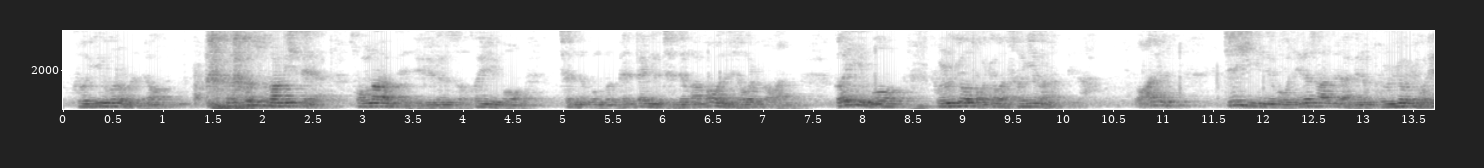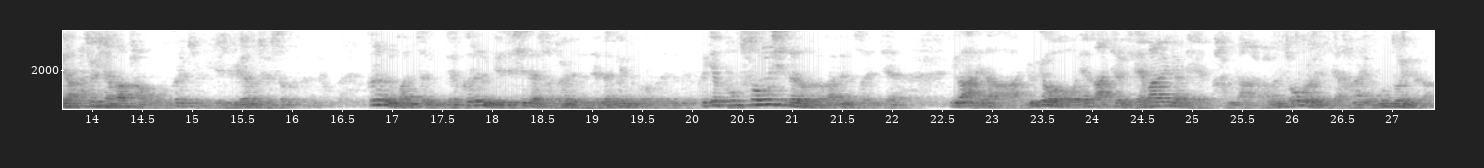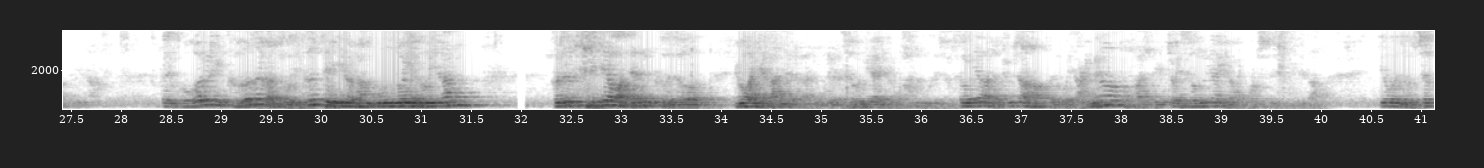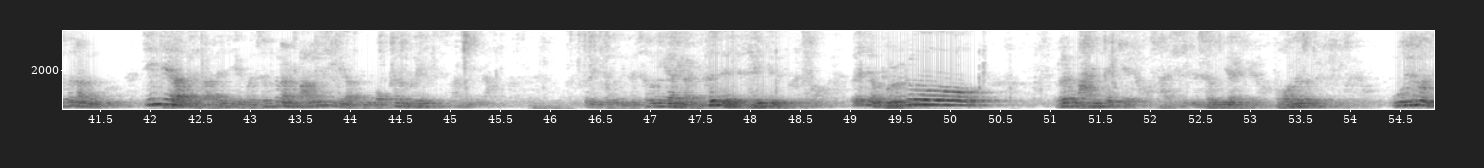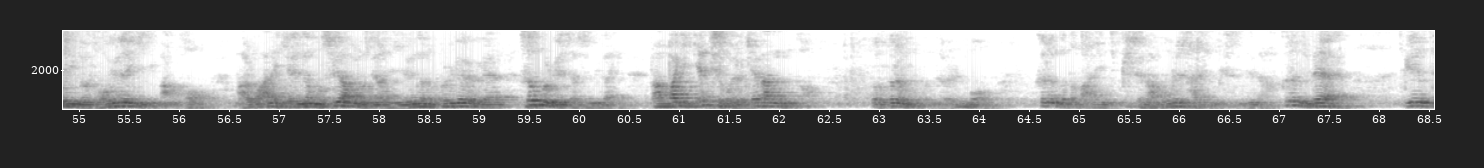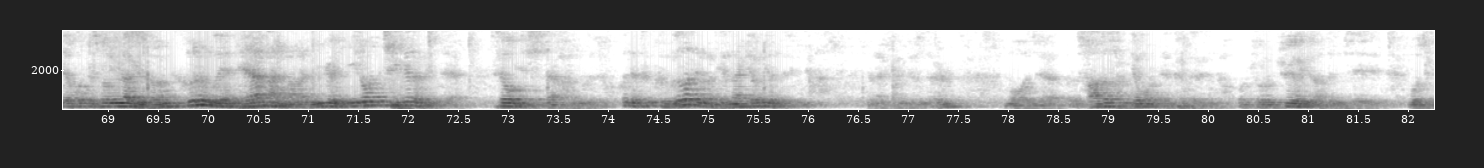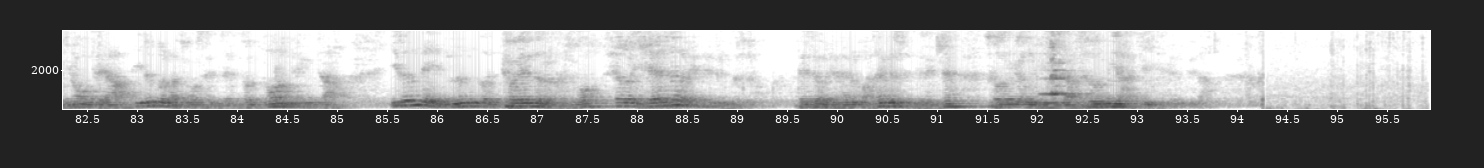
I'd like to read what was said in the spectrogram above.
그 이후로는요 수당 시대 송나라 때 이르면서 거의 뭐 천년 뭐 몇백 년 천년 가까운 세월 동안 거의 뭐 불교 도교가 성행을 합니다. 또 아주 지식인이고 이런 사람들이라면 불교 교리 아주 해박하고 그렇게 유행을 했었거든요. 그런 관점 이제 그런 게 이제 시대 년 동안 그랬는데 그게 북송 시대로 들어가면서 이제 이거 아니다 유교의 가치를 재발견해 한다라는 쪽으로 이제 하나의 운동이 일 그 그걸 그것을 가지고 그때 일어난 운동에 의한 그런 체계화된 그저 유학의 관계를 가지고 우리가 성리학이라고 하는 거죠. 성리학은 주자학도이고 양면학도 사실 일종의 성리학이라고 볼 수 있습니다. 기본적으로 접근하는 디테일하면 다르지 뭐 접근하는 방식이라든지 목표는 거의 비슷합니다. 그래서 그 성리학이라는 게 그때 이제 생기는 거죠. 왜냐면 불교를 많이 뺏겨요. 사실 성리학이에요. 도교도 뺏기고요. 우주론적인 건 도교적인 게 많고 말고 안에 개념 뭐 수양론이라든지 이런 거는 불교에 왜 성불 위해지 않습니까? 단박이 깨치고 깨닫는 거 어, 그런 부분들 뭐 그런 것도 많이 비슷한 부분이 사실 있습니다. 그런데 그게 이제 어떤 성리학에서는 그런 거에 대항할 만한 유교의 이론 체계를 이제 세우기 시작하는 거죠. 근데 그 근거가 되는 건 옛날 경전들입니다. 옛날 경전들 뭐 이제 사서상경으로 대표되는 거, 뭐 주역이라든지 뭐 중용 대학 이런 걸 가지고서 이제 또 논어 맹자 이런 데 있는 그 표현들을 가지고 새로이 해석을 해내는 거죠. 해석을 해내는 과정에서 이렇게 성경, 미자, 성리학이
